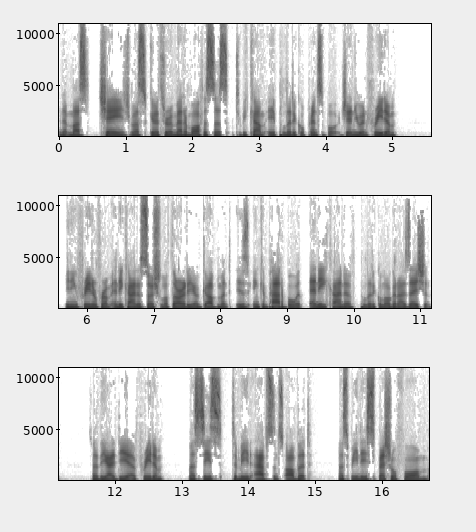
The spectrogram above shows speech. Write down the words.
and it must change, must go through a metamorphosis to become a political principle. Genuine freedom, meaning freedom from any kind of social authority or government, is incompatible with any kind of political organization. So the idea of freedom must cease to mean absence of it must mean a special form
